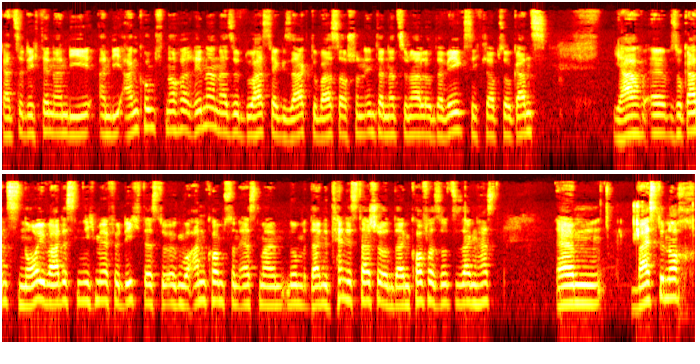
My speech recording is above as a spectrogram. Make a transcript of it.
Kannst du dich denn an die, an die Ankunft noch erinnern? Also du hast ja gesagt, du warst auch schon international unterwegs. Ich glaube, so ganz ja, äh, so ganz neu war das nicht mehr für dich, dass du irgendwo ankommst und erstmal nur deine Tennistasche und deinen Koffer sozusagen hast. Ähm, weißt du noch,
